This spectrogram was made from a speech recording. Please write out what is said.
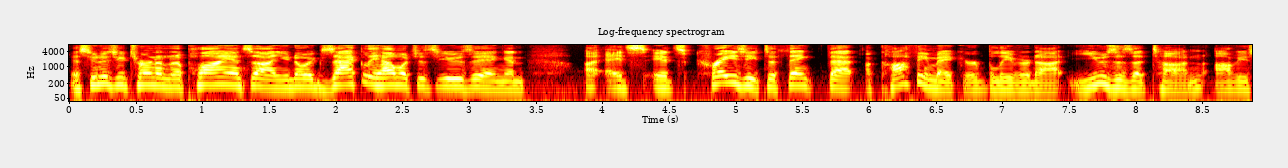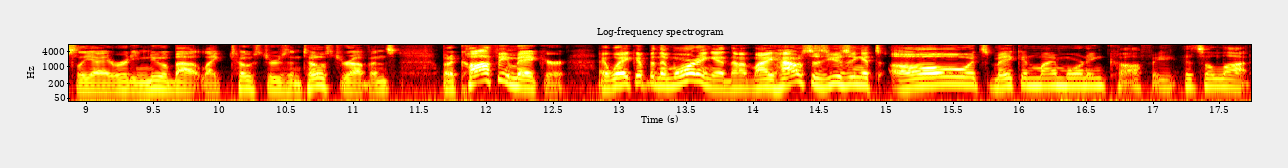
as soon as you turn an appliance on, you know exactly how much it's using. And uh, it's it's crazy to think that a coffee maker, believe it or not, uses a ton. Obviously, I already knew about like toasters and toaster ovens, but a coffee maker, I wake up in the morning and my house is using it. Oh, it's making my morning coffee. It's a lot.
